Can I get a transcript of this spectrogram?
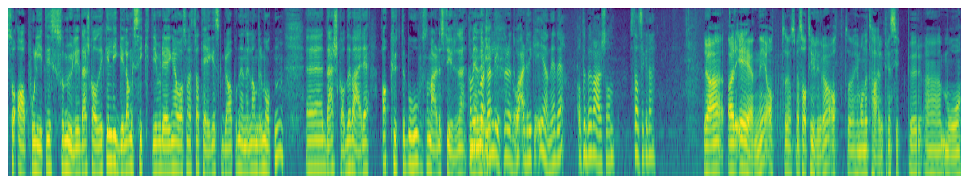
så apolitisk som mulig. Der skal det ikke ligge langsiktige vurderinger av hva som er strategisk bra på den ene eller andre måten. Eh, der skal det være akutte behov som er det styrende, kan vi bare ta en liten runde på, Er dere ikke enig i det? At det bør være sånn? Statssekretær? Jeg er enig at, som jeg sa tidligere, at humanitære prinsipper eh, må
